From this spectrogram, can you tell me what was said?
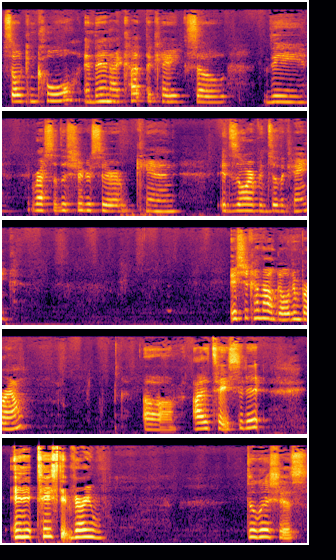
so it can cool and then I cut the cake so the rest of the sugar syrup can absorb into the cake. It should come out golden brown. Um, I tasted it and it tasted very delicious.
